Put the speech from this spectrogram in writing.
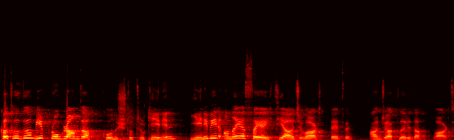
Katıldığı bir programda konuştu. Türkiye'nin yeni bir anayasaya ihtiyacı var dedi. Ancakları da vardı.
